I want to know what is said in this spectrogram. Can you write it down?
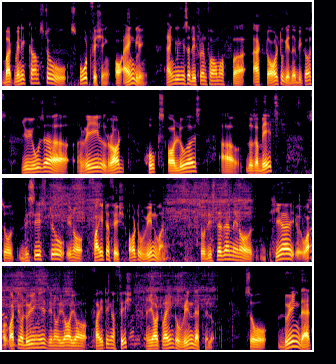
But when it comes to sport fishing or angling, angling is a different form of uh, act altogether because you use a reel, rod, hooks or lures, uh, those are baits. So this is to, you know, fight a fish or to win one. So this doesn't, you know, here what you're doing is, you know, you're, you're fighting a fish and you're trying to win that fellow. So doing that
